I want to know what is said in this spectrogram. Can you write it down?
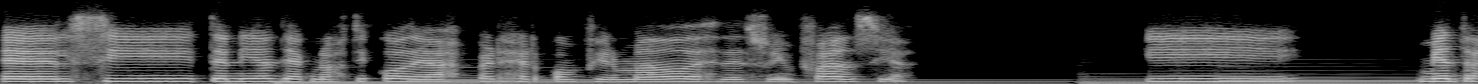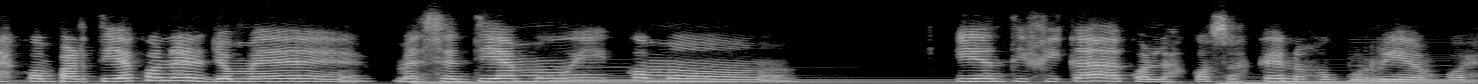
él sí tenía el diagnóstico de Asperger confirmado desde su infancia. Y mientras compartía con él yo me, me sentía muy como identificada con las cosas que nos ocurrían, pues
